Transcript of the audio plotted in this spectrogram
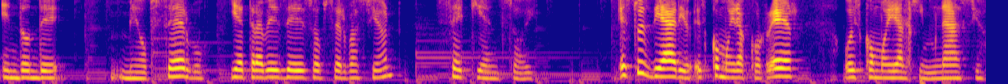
en donde me observo y a través de esa observación sé quién soy. Esto es diario, es como ir a correr o es como ir al gimnasio.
